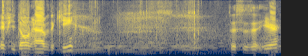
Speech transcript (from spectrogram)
if you don't have the key. This is it here.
